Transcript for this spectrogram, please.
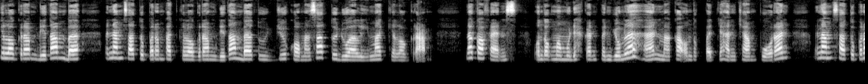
kg ditambah 61 per 4 kg ditambah 7,125 kg. Nah, friends, untuk memudahkan penjumlahan, maka untuk pecahan campuran 61 per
